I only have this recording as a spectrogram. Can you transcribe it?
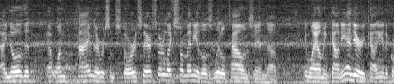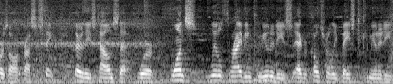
I know that at one time there were some stores there, sort of like so many of those little towns in uh, in Wyoming County and Erie County, and of course all across the state. There are these towns that were once little thriving communities, agriculturally based communities,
